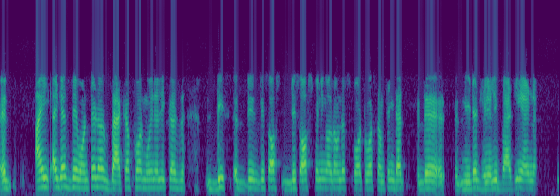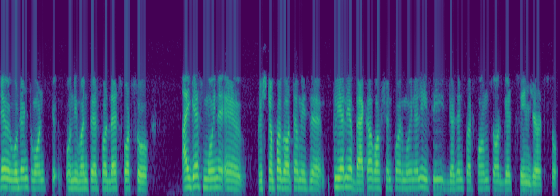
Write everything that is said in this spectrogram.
it, I I guess they wanted a backup for Moeen Ali because this this this off this off spinning all rounder spot was something that they needed really badly and they wouldn't want only one player for that spot. So I guess Moeen uh, Krishnappa Gautam is uh, clearly a backup option for Moeen Ali if he doesn't perform or gets injured. So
